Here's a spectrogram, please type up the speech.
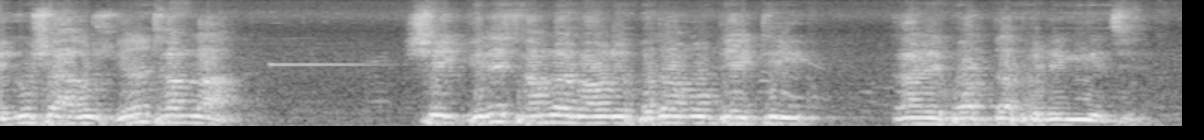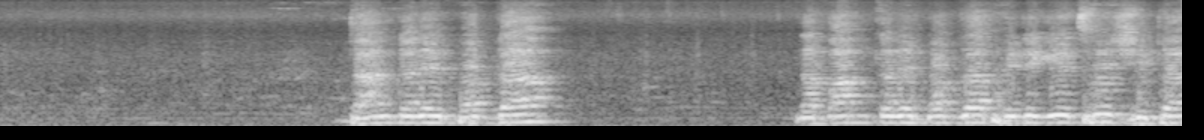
একুশে আগস্ট গ্রেনেড হামলা সেই গ্রেনেড হামলার মাননীয় প্রধানমন্ত্রী একটি কানের পর্দা ফেটে গিয়েছে। ডান কানের পর্দা না বাম কানের পর্দা ফেটে গিয়েছে, সেটা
